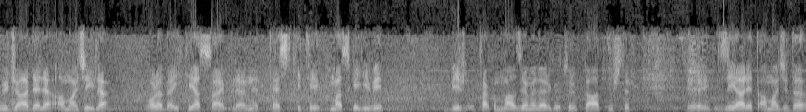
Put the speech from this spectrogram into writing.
mücadele amacıyla orada ihtiyaç sahiplerine test kiti, maske gibi bir takım malzemeler götürüp dağıtmıştır. Ee, ziyaret amacı da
